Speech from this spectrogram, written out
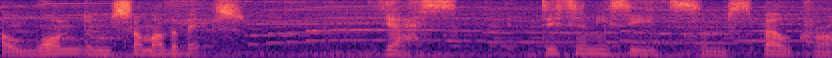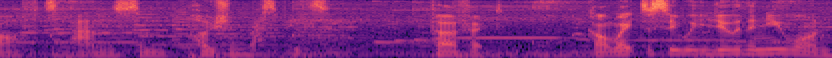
a wand and some other bits. Yes. Dittany seeds, some spellcrafts, and some potion recipes. Perfect. Can't wait to see what you do with the new wand.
